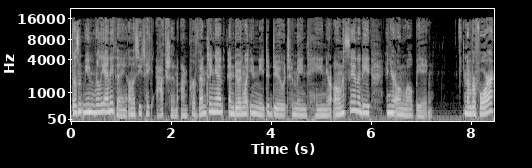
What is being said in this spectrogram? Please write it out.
doesn't mean really anything unless you take action on preventing it and doing what you need to do to maintain your own sanity and your own well being. Number four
